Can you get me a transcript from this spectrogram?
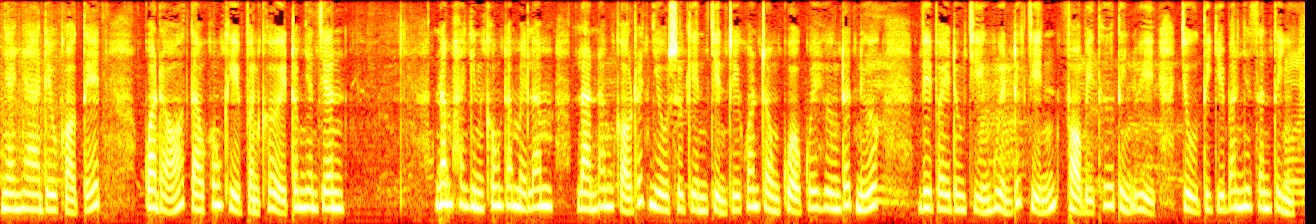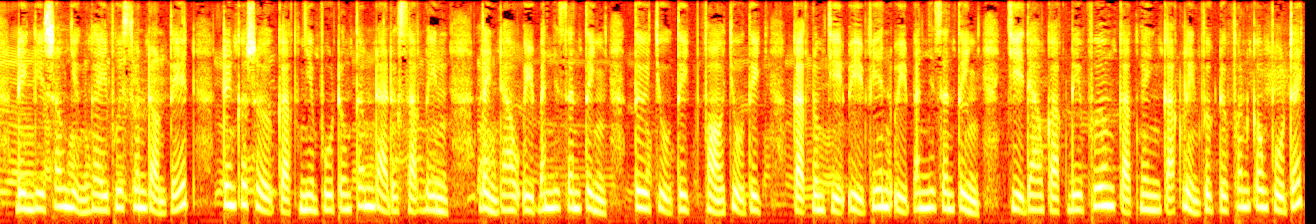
nhà nhà đều có Tết, qua đó tạo không khí phấn khởi trong nhân dân. Năm 2015 là năm có rất nhiều sự kiện chính trị quan trọng của quê hương đất nước. Vì vậy, đồng chí Nguyễn Đức Chính, Phó Bí thư tỉnh ủy, Chủ tịch Ủy ban nhân dân tỉnh đề nghị sau những ngày vui xuân đón Tết, trên cơ sở các nhiệm vụ trọng tâm đã được xác định, lãnh đạo Ủy ban nhân dân tỉnh từ Chủ tịch, Phó Chủ tịch, các đồng chí ủy viên Ủy ban nhân dân tỉnh chỉ đạo các địa phương, các ngành, các lĩnh vực được phân công phụ trách,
